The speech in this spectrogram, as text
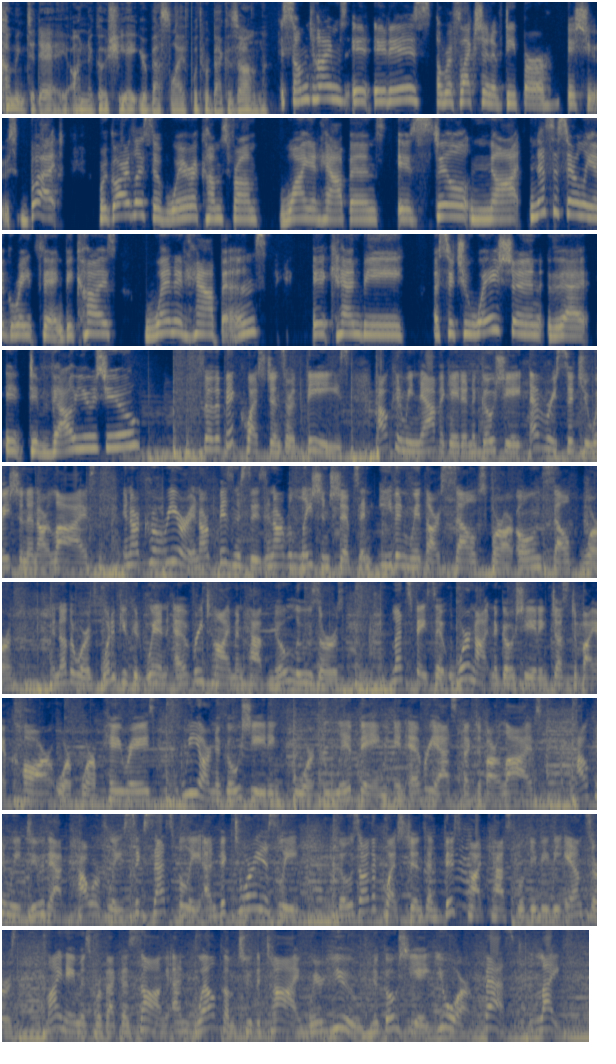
Coming today on Negotiate Your Best Life with Rebecca Zung. Sometimes it, it is a reflection of deeper issues, but regardless of where it comes from, why it happens is still not necessarily a great thing because when it happens, it can be a situation that it devalues you. So the big questions are these. How can we navigate and negotiate every situation in our lives, in our career, in our businesses, in our relationships, and even with ourselves for our own self worth? In other words, what if you could win every time and have no losers? Let's face it, we're not negotiating just to buy a car or for a pay raise. We are negotiating for living in every aspect of our lives. How can we do that powerfully, successfully, and victoriously? Those are the questions, and this podcast will give you the answers. My name is Rebecca Zung, and welcome to the time where you negotiate your best life.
